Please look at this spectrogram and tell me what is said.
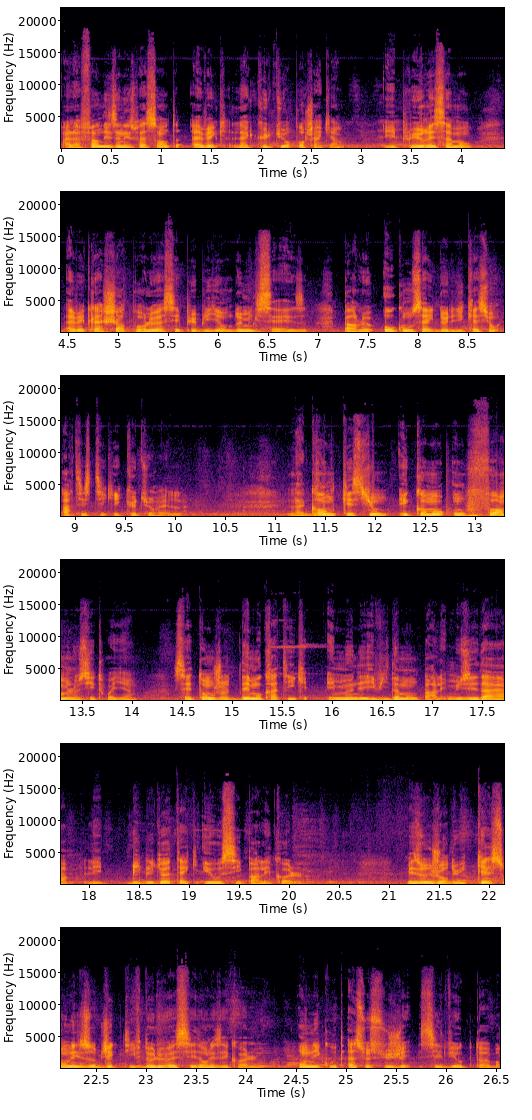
à la fin des années 60 avec La culture pour chacun et plus récemment avec la charte pour l'EAC publiée en 2016 par le Haut Conseil de l'éducation artistique et culturelle. La grande question est comment on forme le citoyen. Cet enjeu démocratique est mené évidemment par les musées d'art, les bibliothèques et aussi par l'école. Mais aujourd'hui, quels sont les objectifs de l'EAC dans les écoles? On écoute à ce sujet Sylvie Octobre.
